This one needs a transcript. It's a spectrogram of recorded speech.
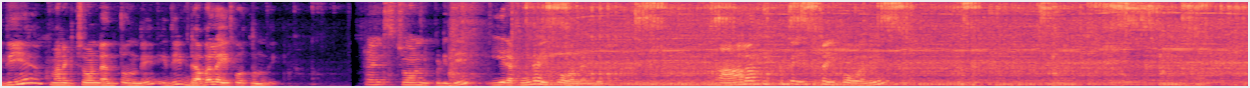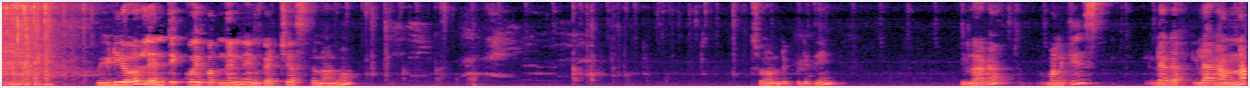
ఇది మనకి చూడండి ఎంత ఉంది? ఇది డబల్ అయిపోతుంది. ఫ్రెండ్స్ చూడండి ఇప్పుడు ఇది. ఈ రకంగా అయిపోవాలండి. చాలా థిక్ పేస్ట్ అయిపోవాలి. వీడియో లెంత్ ఎక్కువ అయిపోతుందని నేను కట్ చేస్తున్నాను. చూడండి ఇప్పుడు ఇది. ఇలాగా మనకి ఇలాగ ఇలాగ అన్నా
